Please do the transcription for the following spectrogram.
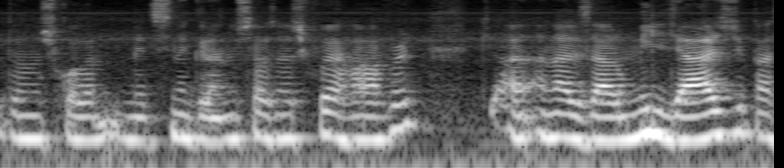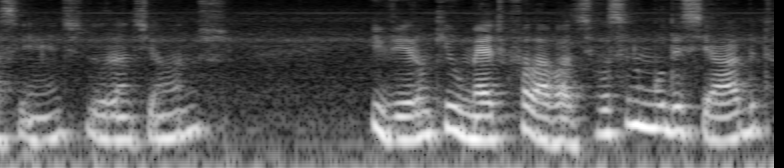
da escola de medicina grande nos Estados Unidos, que foi a Harvard, que analisaram milhares de pacientes durante anos e viram que o médico falava: se você não muda esse hábito,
